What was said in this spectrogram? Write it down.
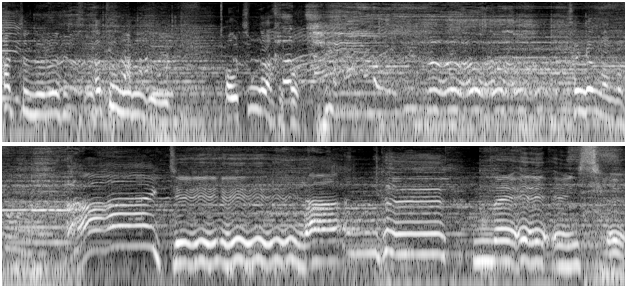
하트 누르는 하트 누르고. 어우 침 나왔어. 생각난다 정말. 알뜰한 그 매세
